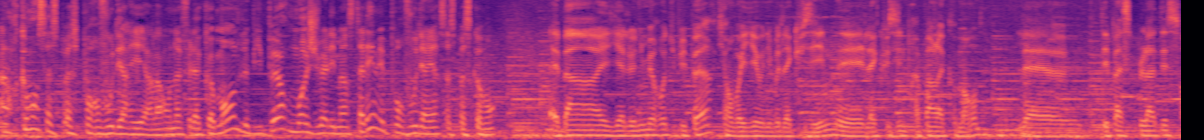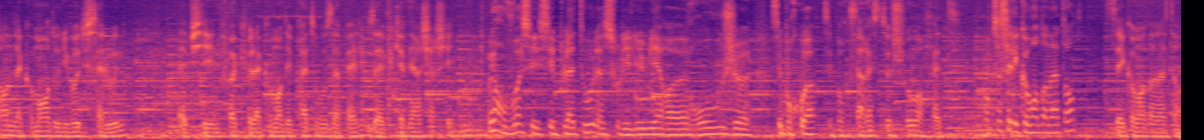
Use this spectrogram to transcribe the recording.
Alors, comment ça se passe pour vous derrière? Là, on a fait la commande, le beeper. Moi, je vais aller m'installer. Mais pour vous derrière, ça se passe comment? Eh ben, il y a le numéro du beeper qui est envoyé au niveau de la cuisine et la cuisine prépare la commande. Les, euh, des passe-plats descendent la commande au niveau du saloon. Et puis, une fois que la commande est prête, on vous appelle et vous n'avez plus qu'à venir la chercher. Oui, on voit ces, ces plateaux là sous les lumières euh, rouges. C'est pourquoi? C'est pour que ça reste chaud, en fait. Donc, ça, c'est les commandes en attente? C'est les commandes en attente.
